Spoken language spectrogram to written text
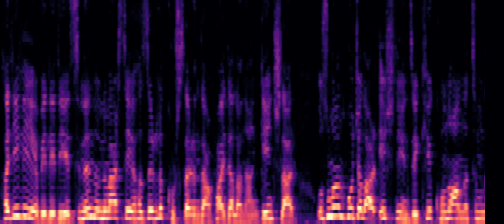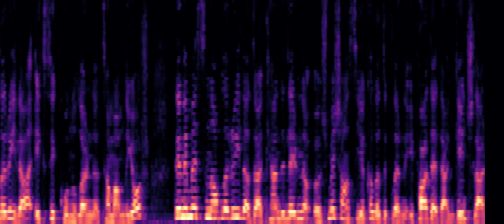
Haliliye Belediyesi'nin üniversiteye hazırlık kurslarından faydalanan gençler, uzman hocalar eşliğindeki konu anlatımlarıyla eksik konularını tamamlıyor. Deneme sınavlarıyla da kendilerini ölçme şansı yakaladıklarını ifade eden gençler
